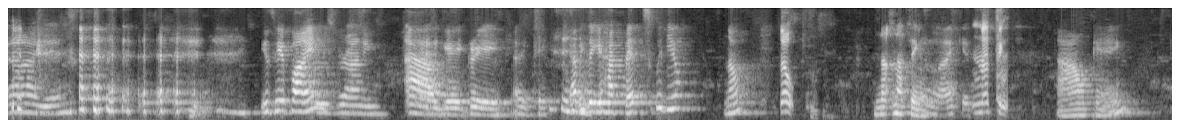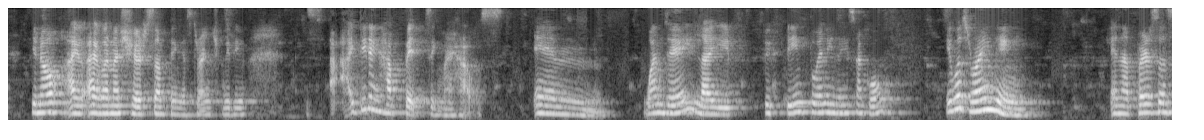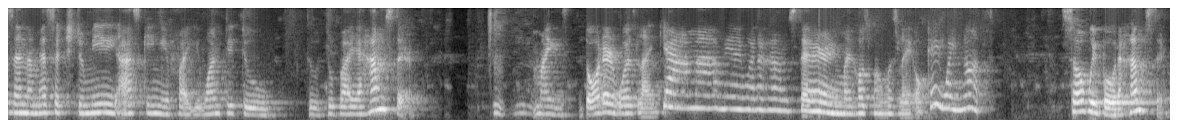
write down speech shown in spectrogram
Ah, yes. Is he fine? He's running. Ah, okay, great. Okay. Gabby, do you have pets with you? No? No, Not I nothing. don't like it. nothing. Ah, okay. You know, I, I want to share something strange with you. I didn't have pets in my house. And one day, like 15, 20 days ago, it was raining. And a person sent a message to me asking if I wanted to, to, to buy a hamster. My daughter was like, Yeah, mommy, I want a hamster. And my husband was like, Okay, why not? So we bought a hamster.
